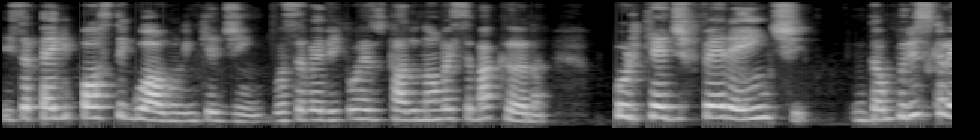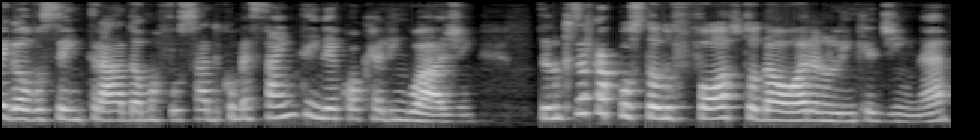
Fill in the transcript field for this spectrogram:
e você pega e posta igual no LinkedIn, você vai ver que o resultado não vai ser bacana, porque é diferente. Então, por isso que é legal você entrar, dar uma fuçada e começar a entender qual é a linguagem. Você não precisa ficar postando foto toda hora no LinkedIn, né?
